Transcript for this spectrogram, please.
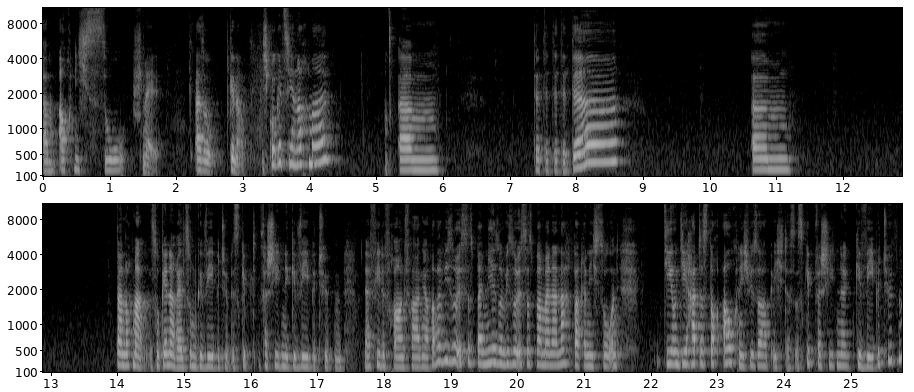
ähm, auch nicht so schnell. Also genau, ich gucke jetzt hier nochmal. Ähm, da, da, da, da, da. Ähm, dann nochmal so generell zum Gewebetyp. Es gibt verschiedene Gewebetypen. Ja, viele Frauen fragen auch, aber wieso ist das bei mir so? Wieso ist das bei meiner Nachbarin nicht so? Und die und die hat das doch auch nicht. Wieso habe ich das? Es gibt verschiedene Gewebetypen.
